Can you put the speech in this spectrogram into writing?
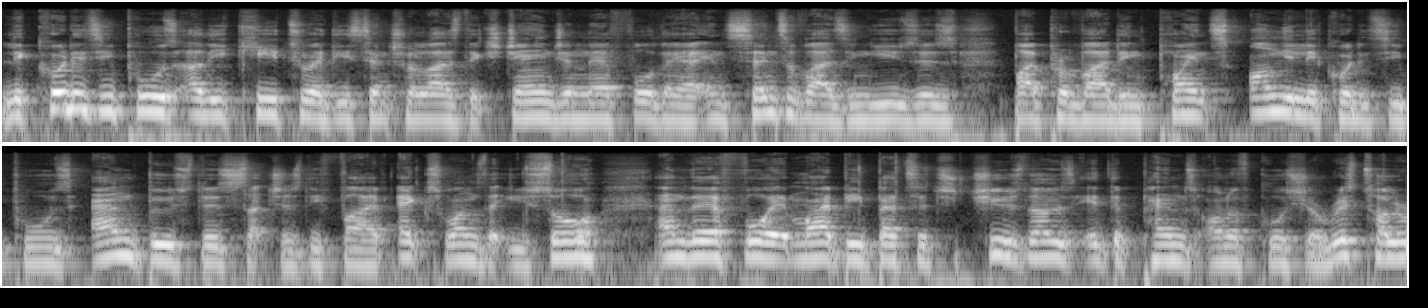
Liquidity pools are the key to a decentralized exchange, and therefore they are incentivizing users by providing points on the liquidity pools and boosters, such as the 5x ones that you saw. And therefore, it might be better to choose those. It depends on, of course, your risk tolerance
